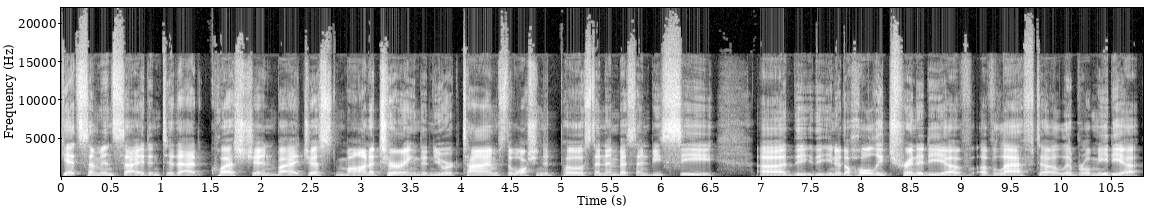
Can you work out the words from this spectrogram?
get some insight into that question by just monitoring the New York Times, the Washington Post, and MSNBC, uh, the, the, you know the holy trinity of of left uh, liberal media,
